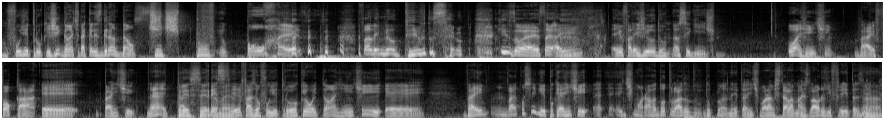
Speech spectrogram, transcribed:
um food truck gigante, daqueles grandão. Eu, porra é essa? falei, meu Deus do céu, que zoa é essa? Aí, aí eu falei, Gildo, é o seguinte, ou a gente vai focar é, pra gente, né, tá- Crescer também, né? fazer um food truck, ou então a gente é, vai, vai conseguir, porque a gente, é, a gente morava do outro lado do, do planeta, a gente morava em Estela Maris, Lauro de Freitas, e Aham.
